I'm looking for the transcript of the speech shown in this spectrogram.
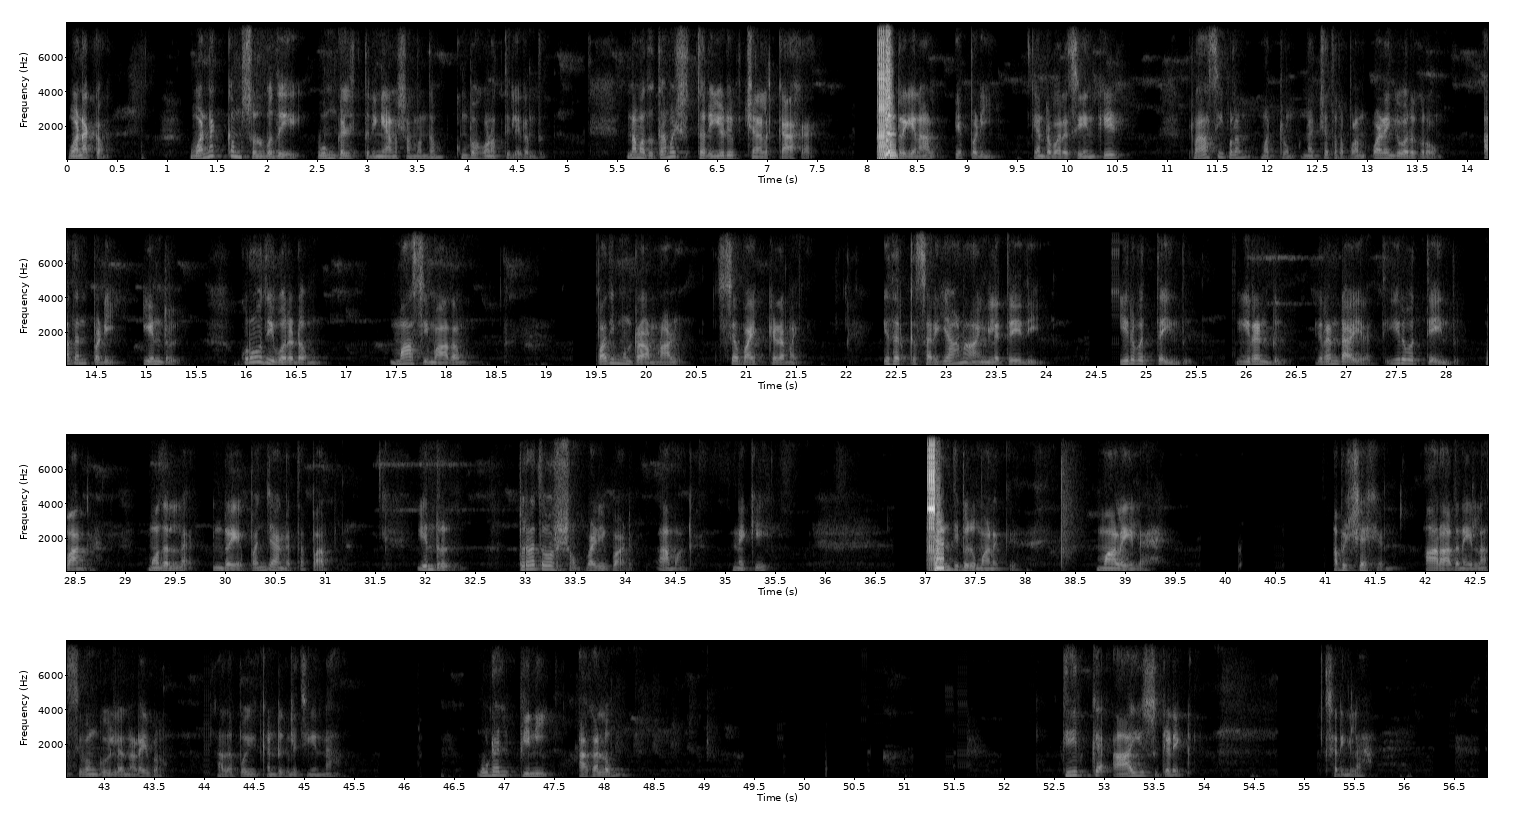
வணக்கம். வணக்கம் சொல்வது உங்கள் திருஞான சம்பந்தம் கும்பகோணத்திலிருந்து. நமது தமிழ் சித்தர் யூடியூப் சேனலுக்காக இன்றைய நாள் எப்படி என்ற வரிசையின் கீழ் ராசி பலன் மற்றும் நட்சத்திர பலன் வழங்கி வருகிறோம். அதன்படி இன்று குரோதி வருடம் மாசி மாதம் பதிமூன்றாம் நாள் செவ்வாய்க்கிழமை. இதற்கு சரியான ஆங்கில தேதி இருபத்தைந்து இரண்டு இரண்டாயிரத்தி இருபத்தி ஐந்து வாங்க. முதல்ல இன்றைய பஞ்சாங்கத்தை பார்ப்போம். இன்று பிரதோஷம் வழிபாடு. ஆமாங்க. இன்னைக்கு நந்தி பெருமானுக்கு மாலையில் அபிஷேகம் ஆராதனை எல்லாம் சிவன் கோயிலில் நடைபெறும். அதை போய் கண்டு கழிச்சிங்கன்னா உடல் பிணி அகலும். தீர்க்க ஆயுசு கிடைக்கும். சரிங்களா?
